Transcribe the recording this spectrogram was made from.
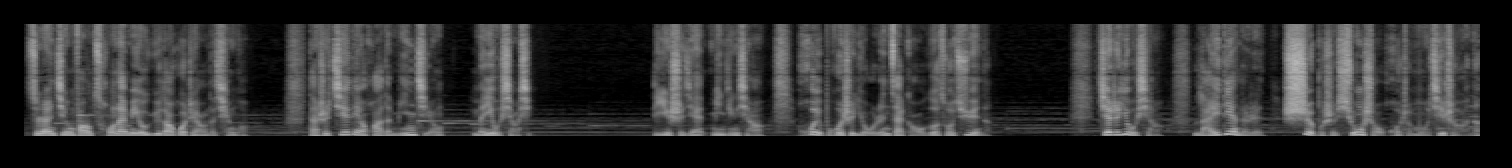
虽然警方从来没有遇到过这样的情况，但是接电话的民警没有相信。第一时间，民警想，会不会是有人在搞恶作剧呢？接着又想，来电的人是不是凶手或者目击者呢？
